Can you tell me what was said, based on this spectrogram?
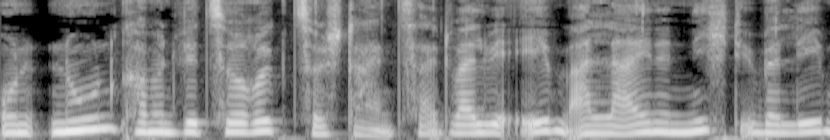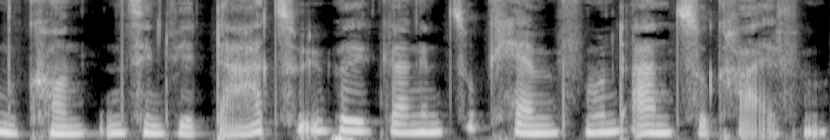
Und nun kommen wir zurück zur Steinzeit, weil wir eben alleine nicht überleben konnten, sind wir dazu übergegangen zu kämpfen und anzugreifen,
